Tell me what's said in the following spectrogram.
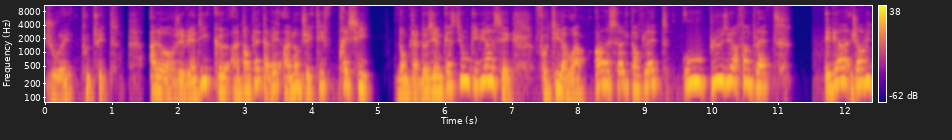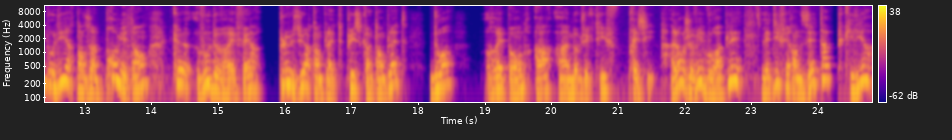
jouer tout de suite. Alors, j'ai bien dit qu'un template avait un objectif précis. Donc la deuxième question qui vient, c'est faut-il avoir un seul template ou plusieurs templates? Eh bien, j'ai envie de vous dire dans un premier temps que vous devrez faire plusieurs templates, puisqu'un template doit répondre à un objectif Alors je vais vous rappeler les différentes étapes qu'il y a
